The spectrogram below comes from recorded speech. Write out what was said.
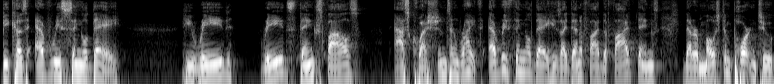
because every single day he read reads, thinks, files, asks questions, and writes. Every single day, he's identified the five things that are most important to,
